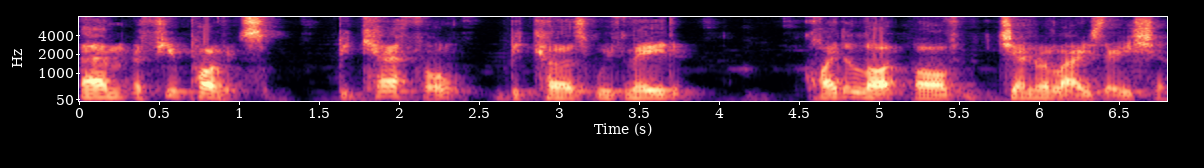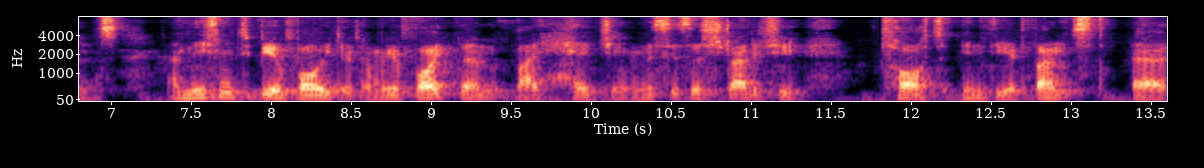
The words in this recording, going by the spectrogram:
Um, a few points. Be careful because we've made quite a lot of generalizations, and these need to be avoided, and we avoid them by hedging. And this is a strategy taught in the advanced uh,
